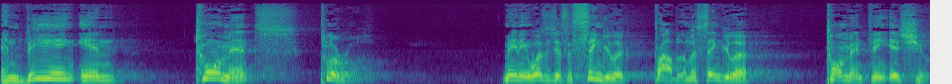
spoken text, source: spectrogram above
And being in torments, plural, meaning it wasn't just a singular problem, a singular tormenting issue.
